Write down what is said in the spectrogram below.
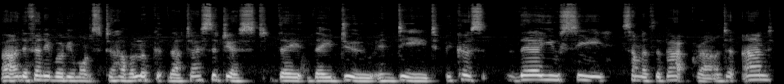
And if anybody wants to have a look at that, I suggest they, they do indeed, because there you see some of the background. And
